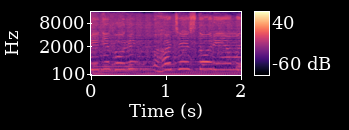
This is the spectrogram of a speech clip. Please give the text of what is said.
Рідні двори багаті історіями.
